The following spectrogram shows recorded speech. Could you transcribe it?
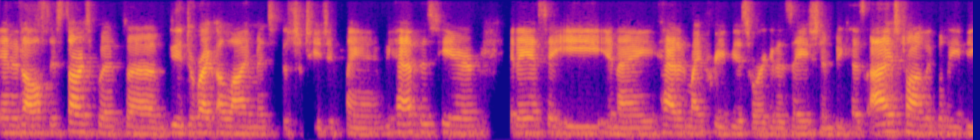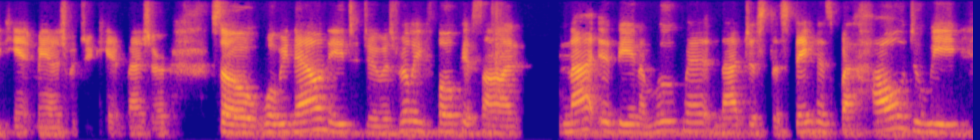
And it also starts with uh, the direct alignment to the strategic plan. We have this here at ASAE, and I had it in my previous organization because I strongly believe you can't manage what you can't measure. So, what we now need to do is really focus on not it being a movement, not just the statements, but how do we,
